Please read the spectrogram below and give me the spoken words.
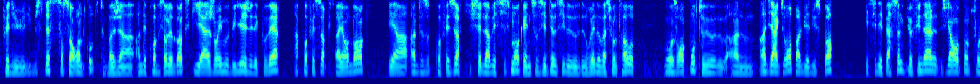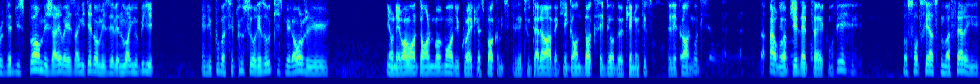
on fait du, business sans s'en rendre compte. J'ai un, des professeurs de boxe qui est agent immobilier, j'ai découvert, un professeur qui travaille en banque et un, des autres professeurs qui fait de l'investissement, qui a une société aussi de, rénovation de travaux, où on se rend compte euh, indirectement par le biais du sport. Et c'est des personnes qui, au final, je les rencontre sur le biais du sport, mais j'arrive à les inviter dans mes événements immobiliers. Et du coup, bah, c'est tout ce réseau qui se mélange et Et on est vraiment dans le moment, du coup, avec le sport, comme tu disais tout à l'heure, avec les gants de boxe, c'est dur de pianoter sur son téléphone. on pas On est obligé d'être euh, concentré. concentré à ce qu'on va faire et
